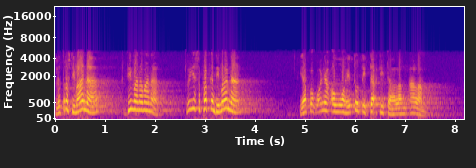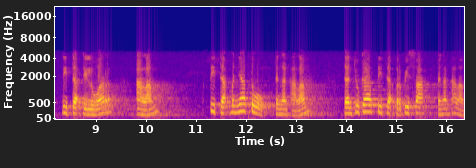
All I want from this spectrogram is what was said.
Lu terus di mana? Di mana-mana. Lu ya sebutkan di mana? Ya pokoknya Allah itu tidak di dalam alam. Tidak di luar alam tidak menyatu dengan alam dan juga tidak berpisah dengan alam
